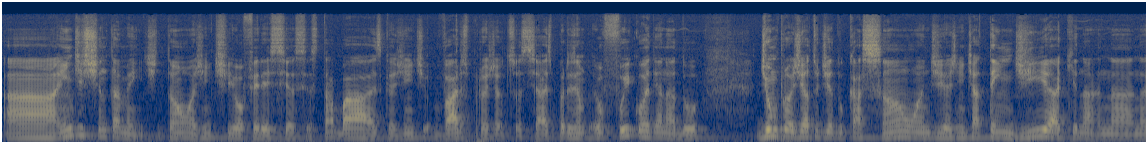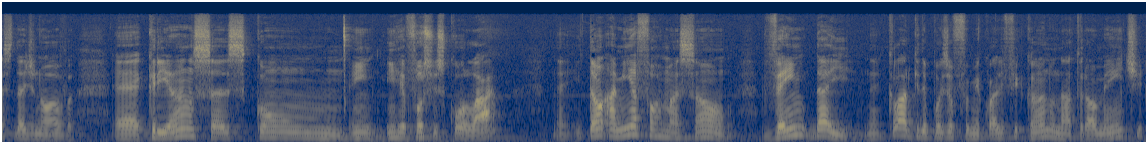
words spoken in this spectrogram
ah, indistintamente. Então a gente oferecia cesta básica, a gente vários projetos sociais. Por exemplo, eu fui coordenador de um projeto de educação onde a gente atendia aqui na, na, na Cidade Nova é, crianças com, em, em reforço escolar. Né? Então, a minha formação vem daí. Né? Claro que depois eu fui me qualificando naturalmente,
